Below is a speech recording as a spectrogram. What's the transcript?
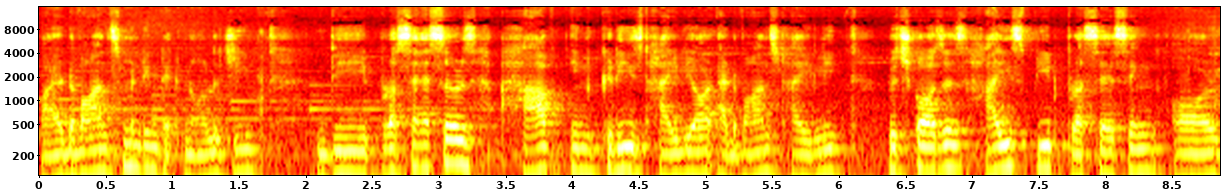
or advancement in technology the processors have increased highly or advanced highly which causes high speed processing or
